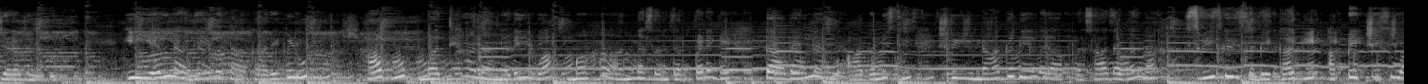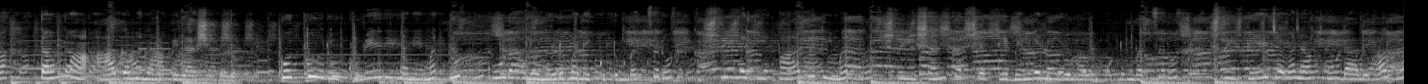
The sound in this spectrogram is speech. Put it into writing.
ಜರಗುವುದು. ಈ ಎಲ್ಲ ದೇವತಾ ಕಾರ್ಯಗಳು ಹಾಗೂ ಮಧ್ಯಾಹ್ನ ನಡೆಯುವ ಮಹಾ ಅನ್ನ ಸಂತರ್ಪಣೆಗೆ ತಾವೆಲ್ಲರೂ ಆಗಮಿಸಿ ಶ್ರೀ ನಾಗದೇವರ ಪ್ರಸಾದವನ್ನು ಸ್ವೀಕರಿಸಬೇಕಾಗಿ ಅಪೇಕ್ಷಿಸುವ ತಮ್ಮ ಆಗಮನಾಭಿಲಾಷೆಗಳು. ಕೊತ್ತೂರು ಕುಬೇರಿ ಮನೆ ಮತ್ತು ಕೂಡಾಲು ನಡುಮನೆ ಕುಟುಂಬಸ್ಥರು, ಶ್ರೀಮತಿ ಪಾರ್ವತಿ ಮತ್ತು ಶ್ರೀ ಶಂಕರ್ ಶೆಟ್ಟಿ ಬೆಂಗಳೂರು ಹಾಗೂ ಕುಟುಂಬಸ್ಥರು, ಶ್ರೀ ತೇಜವನ ಕೂಡಾಲು ಹಾಗೂ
